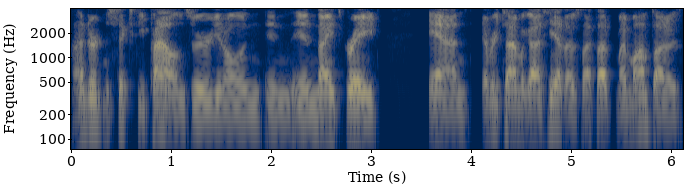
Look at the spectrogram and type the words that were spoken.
160 pounds, or you know, in in, in ninth grade. And every time I got hit, I was I thought my mom thought I was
